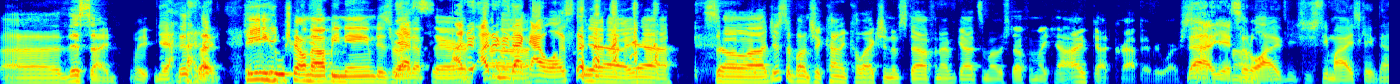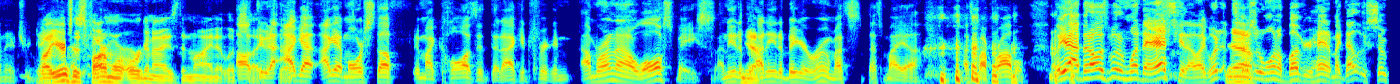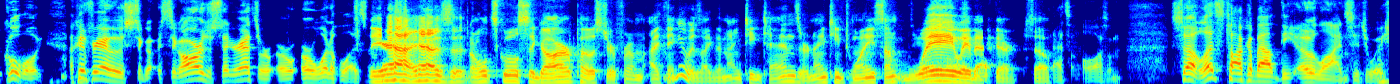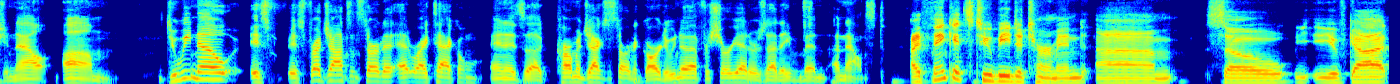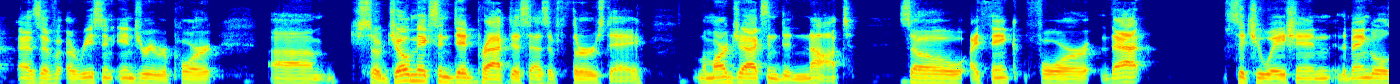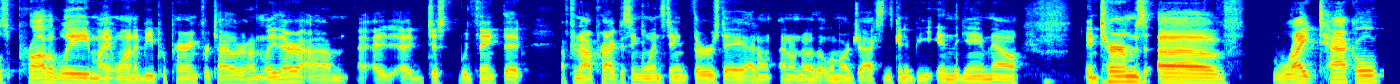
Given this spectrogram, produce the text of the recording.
Uh, this side. Wait, Yeah, this side. He who shall not be named is right up there. I knew, I knew who that Uh, guy was. yeah, yeah. So uh, just a bunch of kind of collection of stuff, and I've got some other stuff in my car. I've got crap everywhere. So, Ah, yeah, so um, do I. You should see my ice cave down there. It's ridiculous. Well, yours is far more organized than mine. It looks Oh, like. dude, so. I got I got more stuff in my closet that I could freaking. I'm running out of wall space. I need a I Yeah. need a bigger room. That's that's my uh that's my problem. but yeah, but I was wondering what to ask you. That. Like, what Yeah. especially the one above your head? I'm like, that looks so cool. Well, I couldn't figure out if it was cigar, cigars or cigarettes or, or or what it was. Yeah, yeah, it was an old school cigar poster from I think it was like the 1910s or 1920s, some Way, way back there. So That's awesome. So let's talk about the O line situation now. Um, do we know is is Fred Johnson started at right tackle and is uh Carman Jackson starting at guard? Do we know that for sure yet, or has that even been announced? I think it's to be determined. Um, so you've got as of a recent injury report. Um, so Joe Mixon did practice as of Thursday. Lamar Jackson did not. So I think for that situation, the Bengals probably might want to be preparing for Tyler Huntley there. Um, I, I, just would think that after not practicing Wednesday and Thursday, I don't I don't know that Lamar Jackson's going to be in the game now. In terms of right tackle,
